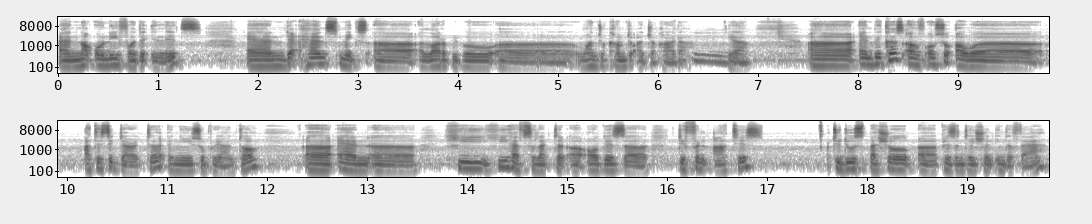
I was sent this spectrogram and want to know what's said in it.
and not only for the elites, and that hence makes uh, a lot of people uh, want to come to Art Jakarta. Yeah, uh, and because of also our artistic director Enin Supriyanto, uh, and uh, he he have selected uh, all these uh, different artists to do special uh, presentation in the fair,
